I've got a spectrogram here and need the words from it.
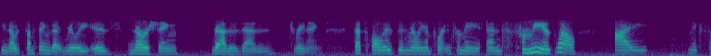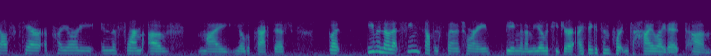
You know, something that really is nourishing rather than draining. That's always been really important for me. And for me as well, I make self care a priority in the form of my yoga practice. But even though that seems self explanatory, being that I'm a yoga teacher, I think it's important to highlight it um,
